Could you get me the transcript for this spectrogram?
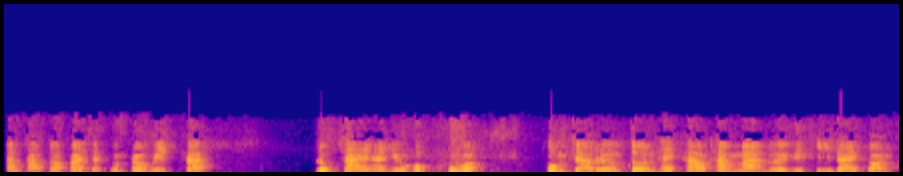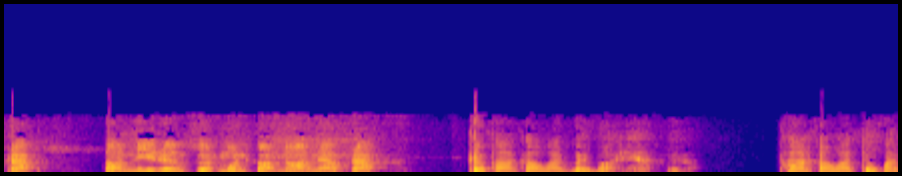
คำถามต่อไปจากคุณประวิทย์ครับ ลูกชายอายุหกขวบ ผมจะเริ่มต้นให้ข้าวธรรมะด้วยวิธีใดก่อนครับ ตอนนี้เริ่มสวดมนต์ก่อนนอนแล้วครับ ก็พาเข้าวัดบ่อยๆพาเข้าวัดทุกวัน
